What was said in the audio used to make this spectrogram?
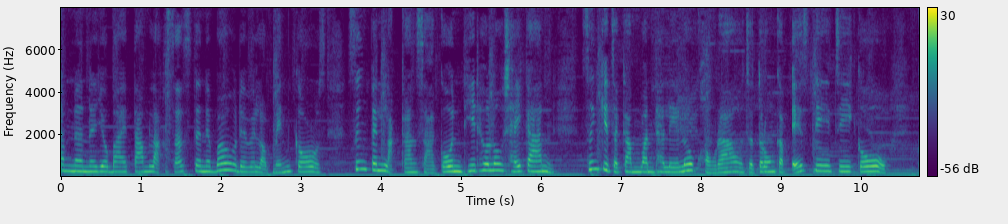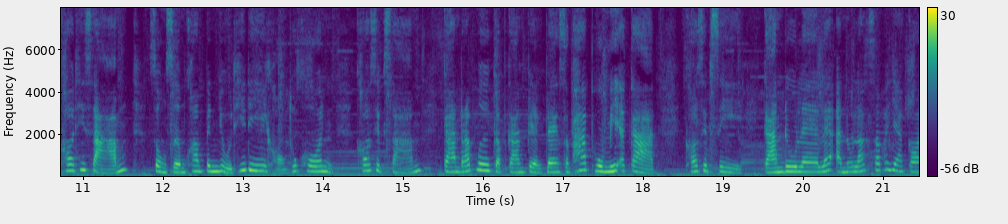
ดำเนินนโยบายตามหลัก Sustainable Development Goals ซึ่งเป็นหลักการสากลที่ทั่วโลกใช้กัน ซึ่งกิจกรรมวันทะเลโลกของเราจะตรงกับ SDG Goal ข้อที่ 3 ส่งเสริมความเป็นอยู่ที่ดีของทุกคน ข้อ 13 การรับมือกับการเปลี่ยนแปลงสภาพภูมิอากาศ ข้อ 14 การดูแลและอนุรักษ์ทรัพยากร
